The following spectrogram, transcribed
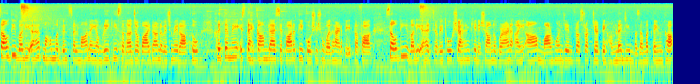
सऊदी वली अहद मोहम्मद बिन सलमान ऐं अमरीकी सदर जो बाइडान विच में राब्तो ख़िते में इस्तेहकाम लाइ सिफ़ारती कोशिशूं वधाइण ते इतफ़ाक़ सऊदी वली अहद चवे थो, शहरनि खे निशानो बणाइण आम माण्हुनि जे इंफ्रास्ट्रक्चर ते हमलनि जी मज़म्मत कयूं था।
